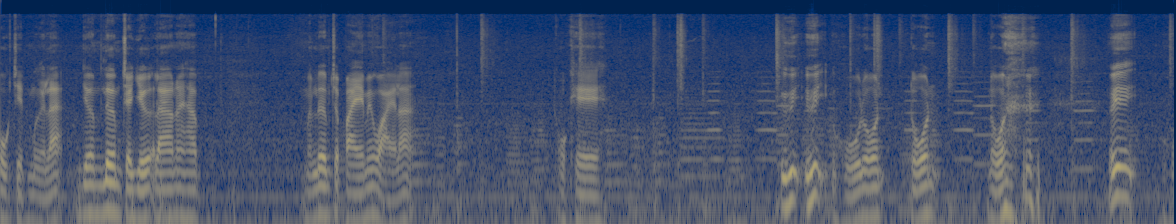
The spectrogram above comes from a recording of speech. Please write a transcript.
6 7หมื่นล้วเริ่มเริ่มจะเยอะแล้วนะครับ มันเริ่มจะไปไม่ไหวแล้วโอเคเอ้ยเอ้ยโอ้โหโดนโดนโดนเฮ้ยโอ้โห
